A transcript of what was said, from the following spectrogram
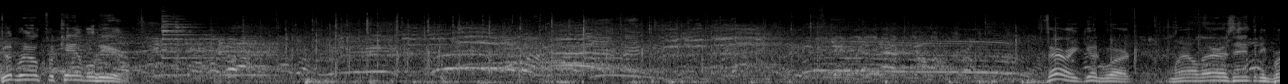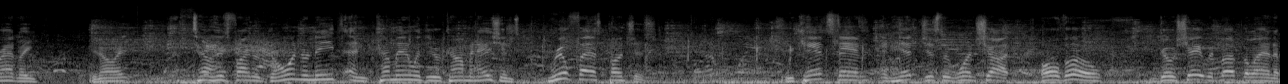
Good round for Campbell here. Very good work. Well, there's Anthony Bradley. You know, tell his fighter go underneath and come in with your combinations. Real fast punches. You can't stand and hit just with one shot. Although Gausha would love to land a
